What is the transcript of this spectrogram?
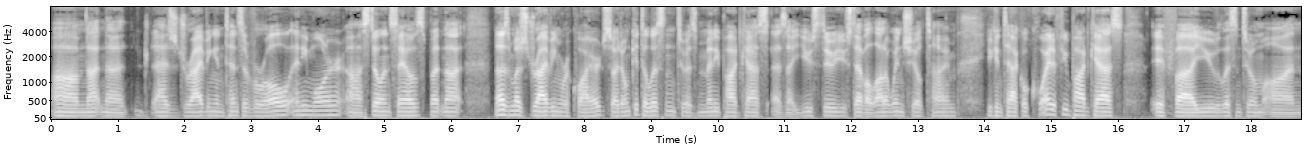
um, not in a as driving intensive role anymore. Uh, still in sales, but not not as much driving required. So I don't get to listen to as many podcasts as I used to. Used to have a lot of windshield time. You can tackle quite a few podcasts if uh, you listen to them on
